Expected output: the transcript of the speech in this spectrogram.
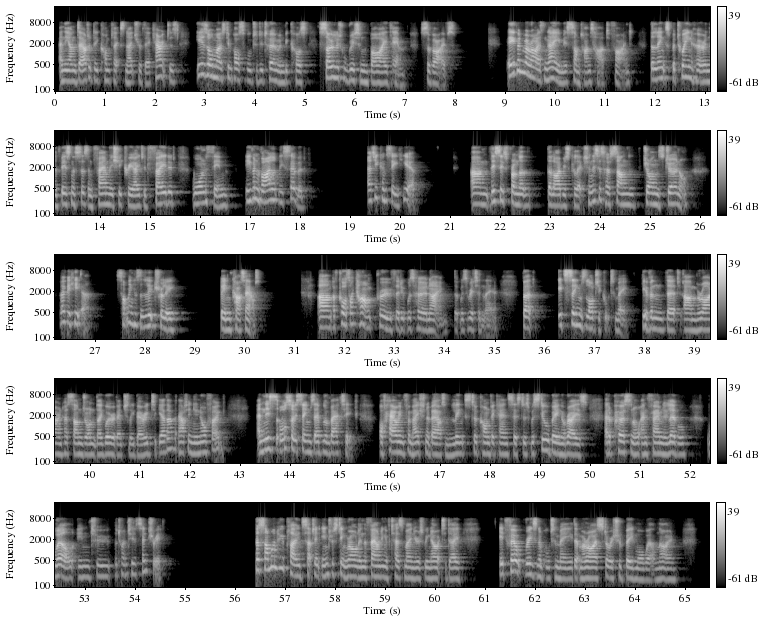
and the undoubtedly complex nature of their characters is almost impossible to determine because so little written by them survives. Even Maria's name is sometimes hard to find. The links between her and the businesses and family she created faded, worn thin, even violently severed. As you can see here, um, this is from the, the library's collection. This is her son John's journal. Over here, something has literally been cut out. Um, of course, I can't prove that it was her name that was written there, but it seems logical to me, given that um, Maria and her son John, they were eventually buried together out in New Norfolk. And this also seems emblematic of how information about and links to convict ancestors were still being erased at a personal and family level well into the 20th century. For someone who played such an interesting role in the founding of Tasmania as we know it today, it felt reasonable to me that Maria's story should be more well known.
